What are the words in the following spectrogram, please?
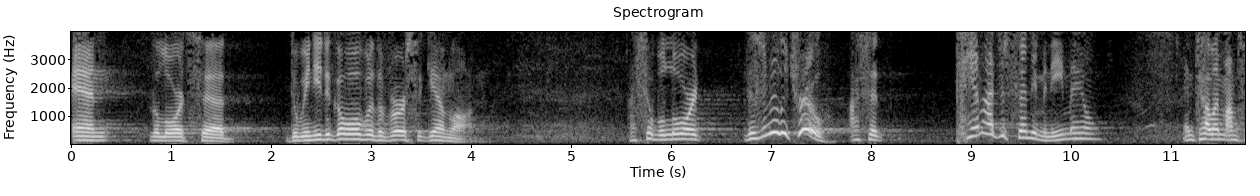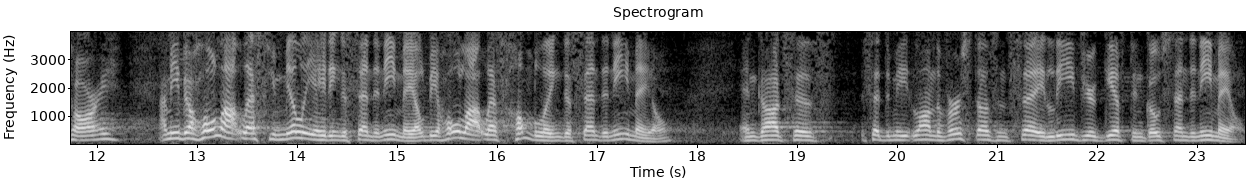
and the Lord said, Do we need to go over the verse again, Lon? I said, Well, Lord, this is really true. I said, Can't I just send him an email and tell him I'm sorry? I mean, it'd be a whole lot less humiliating to send an email. It'd be a whole lot less humbling to send an email. And God says, said to me, Lon, the verse doesn't say, leave your gift and go send an email.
